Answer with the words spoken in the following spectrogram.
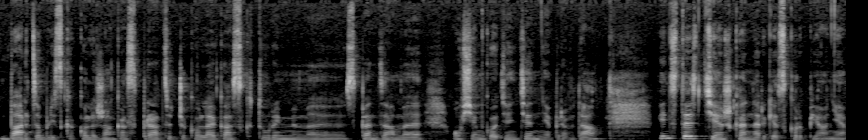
bardzo bliska koleżanka z pracy czy kolega, z którym y, spędzamy 8 godzin dziennie, prawda? Więc to jest ciężka energia skorpionie.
